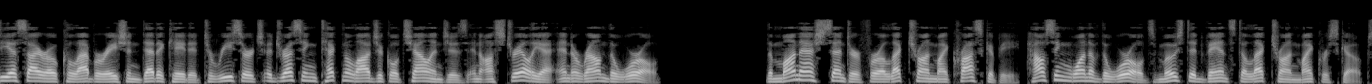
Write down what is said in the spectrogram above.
CSIRO collaboration dedicated to research addressing technological challenges in Australia and around the world. The Monash Center for Electron Microscopy, housing one of the world's most advanced electron microscopes.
